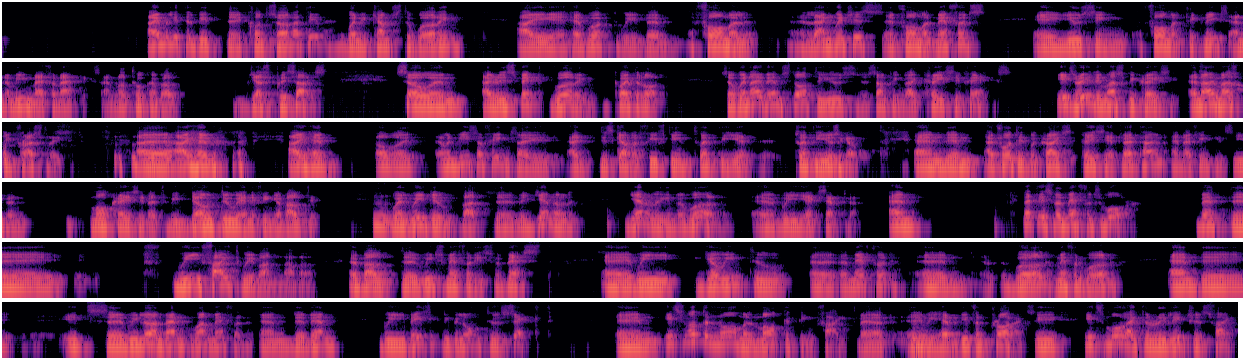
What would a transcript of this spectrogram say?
I'm a little bit uh, conservative when it comes to wording. I uh, have worked with um, formal uh, languages, uh, formal methods, uh, using formal techniques, and I mean mathematics. I'm not talking about just precise. So um, I respect wording quite a lot. So when I then start to use something like crazy things, it really must be crazy, and I must be frustrated. I, I have, I have over. I mean, these are things I I discovered 15, 20 years 20 years ago, and um, I thought it was crazy at that time, and I think it's even more crazy that we don't do anything about it Mm. Well, we do, but uh, the general, generally in the world, uh, we accept them. And that is the methods war. That uh, we fight with one another about uh, which method is the best. Uh, we go into a, a method um, world, method world, and uh, it's uh, we learn one, one method, and uh, then we basically belong to a sect. Um, it's not a normal marketing fight where Mhm. we have different products. It's more like a religious fight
